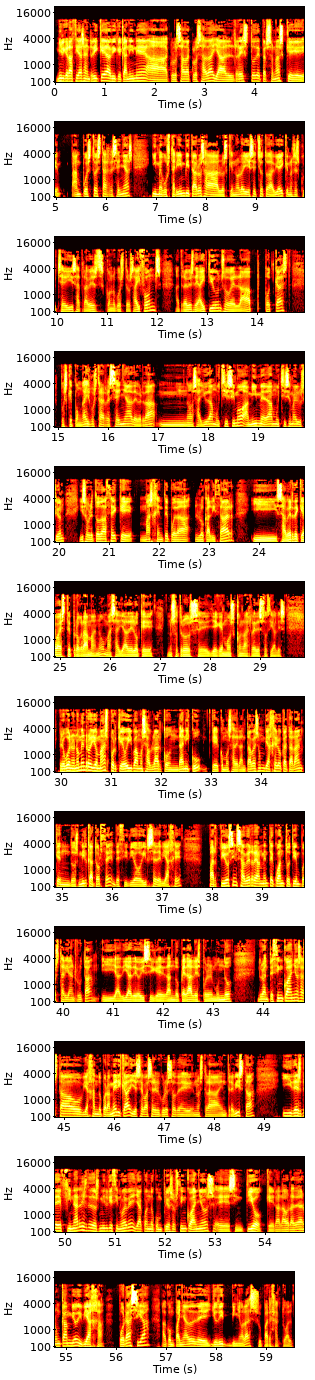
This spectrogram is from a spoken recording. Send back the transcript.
Mil gracias a Enrique, a Vique Canine, a Closada Closada y al resto de personas que han puesto estas reseñas y me gustaría invitaros a los que no lo hayáis hecho todavía y que nos escuchéis a través con vuestros iPhones, a través de iTunes o en la app podcast, pues que pongáis vuestra reseña, de verdad mm, nos ayuda muchísimo, a mí me da muchísima ilusión y sobre todo hace que más gente pueda localizar y saber de qué va este programa, ¿no? Más allá de lo que nosotros eh, lleguemos con las redes sociales. Pero bueno, no me enrollo más porque hoy vamos a hablar con Dani Q, que como os adelantaba es un viajero catalán que en 2014 decidió irse de viaje. Partió sin saber realmente cuánto tiempo estaría en ruta y a día de hoy sigue dando pedales por el mundo. Durante cinco años ha estado viajando por América y ese va a ser el grueso de nuestra entrevista. Y desde finales de 2019, ya cuando cumplió esos cinco años, eh, sintió que era la hora de dar un cambio y viaja por Asia acompañado de Judith Viñolas, su pareja actual.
